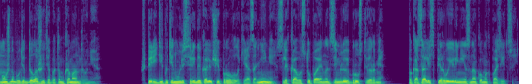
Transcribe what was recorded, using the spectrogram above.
Нужно будет доложить об этом командованию. Впереди потянулись ряды колючей проволоки, а за ними, слегка выступая над землей брустверами, показались первые линии знакомых позиций.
